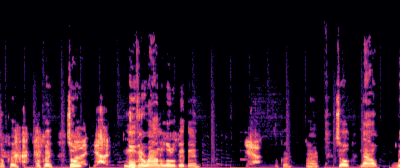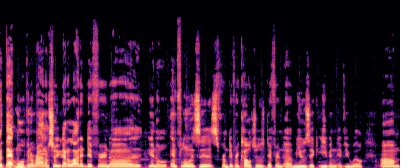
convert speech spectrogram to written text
Okay. Okay. So but, yeah. Moving around a little bit then. Yeah. Okay. All right. So now with that moving around, I'm sure you got a lot of different, uh, you know, influences from different cultures, different uh, music, even if you will. Um,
